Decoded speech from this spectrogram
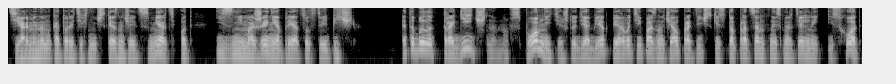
термином, который технически означает смерть от изнеможения при отсутствии пищи. Это было трагично, но вспомните, что диабет первого типа означал практически стопроцентный смертельный исход,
